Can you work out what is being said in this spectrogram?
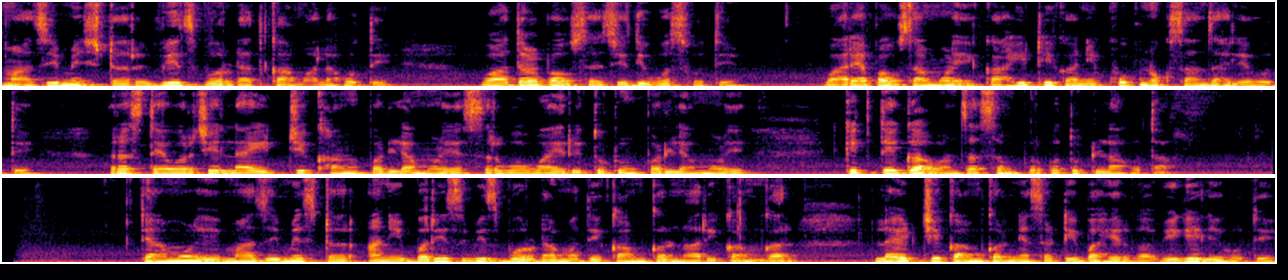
माझे मिस्टर वीज बोर्डात कामाला होते. वादळ पावसाचे दिवस होते. वाऱ्या पावसामुळे काही ठिकाणी खूप नुकसान झाले होते. रस्त्यावरचे लाईटचे खांब पडल्यामुळे सर्व वायरी तुटून पडल्यामुळे कित्येक गावांचा संपर्क तुटला होता. त्यामुळे माझे मिस्टर आणि बरीच वीज बोर्डामध्ये काम करणारी कामगार लाईटचे काम करण्यासाठी बाहेरगावी गेले होते.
